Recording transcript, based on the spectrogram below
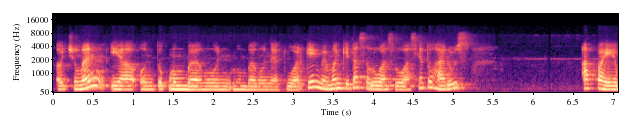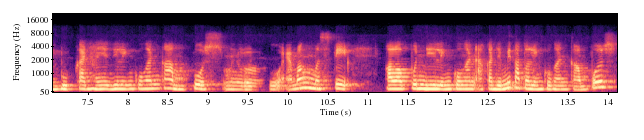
Uh, cuman ya untuk membangun membangun networking memang kita seluas-luasnya tuh harus apa ya bukan hanya di lingkungan kampus menurutku. Emang mesti kalaupun di lingkungan akademik atau lingkungan kampus,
